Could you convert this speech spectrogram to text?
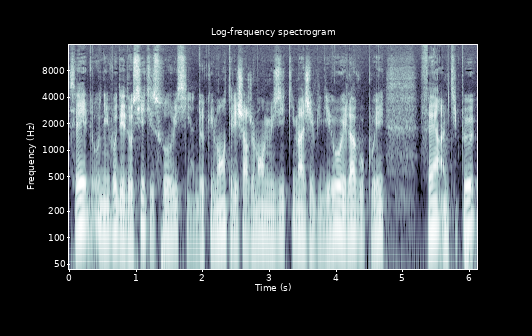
C'est au niveau des dossiers qui se trouvent ici. Hein. Document, téléchargement, musique, images et vidéos. Et là, vous pouvez faire un petit peu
